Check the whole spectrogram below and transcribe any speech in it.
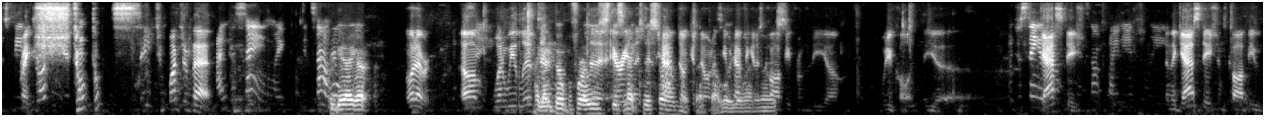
just be right. drugging Shh, yourself? don't don't say too much of that. I'm just saying, like, it's not. Forget I got. Whatever. Um, when we lived I gotta go before I lose this area night to the didn't storm, which Dunkin' I Donuts, probably he would have to get his anyways. coffee from the um, what do you call it? The uh, I'm just saying. gas it's station. It's not financially. and the gas station's coffee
